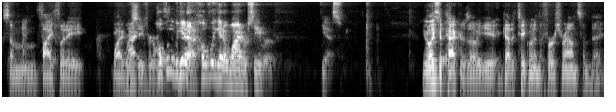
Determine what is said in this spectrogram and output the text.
some five foot eight wide Right. receiver. Hopefully we get a hopefully get a wide receiver. Yes. You're like the Packers, though. You got to take one in the first round someday.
